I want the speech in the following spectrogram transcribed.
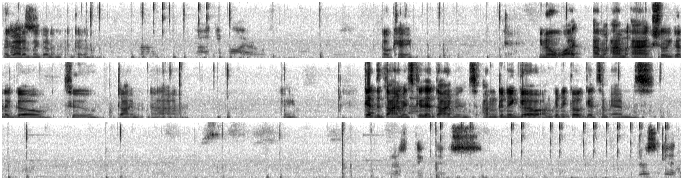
I got him, I got him, I got him. Okay. You know what? I'm I'm actually gonna go to diamond. Uh, okay. Get the diamonds. Get the diamonds. I'm gonna go. I'm gonna go get some M's. Just dig this. Just get there.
